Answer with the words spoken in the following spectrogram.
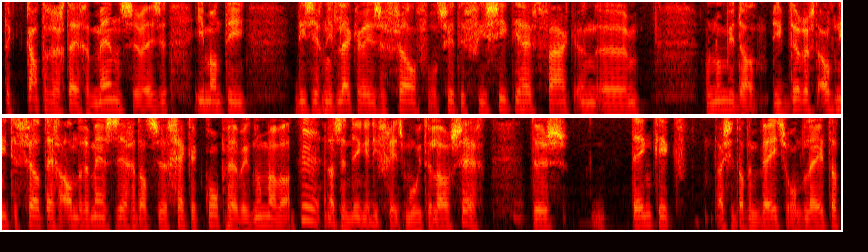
te katterig tegen mensen, weet je. Iemand die, die zich niet lekker in zijn vel voelt zitten fysiek, die heeft vaak een... Uh, hoe noem je dat? Die durft ook niet te veel tegen andere mensen zeggen dat ze een gekke kop hebben, ik noem maar wat. Hm. En dat zijn dingen die Frits moeiteloos zegt. Dus denk ik, als je dat een beetje ontleedt, dat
